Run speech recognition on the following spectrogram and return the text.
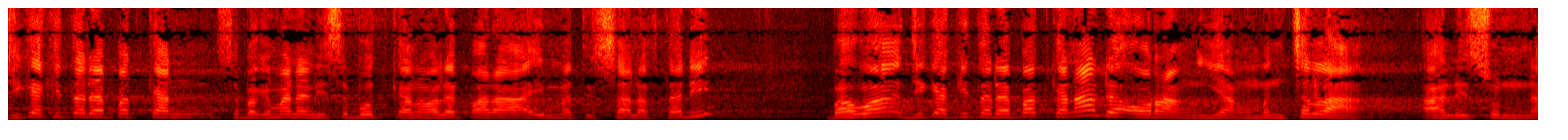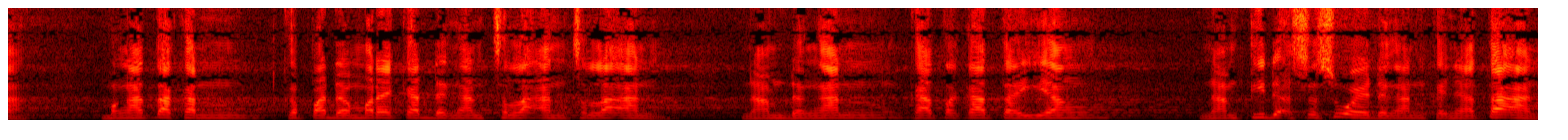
jika kita dapatkan sebagaimana disebutkan oleh para imam salaf tadi bahwa jika kita dapatkan ada orang yang mencela ahli sunnah mengatakan kepada mereka dengan celaan-celaan nah, dengan kata-kata yang nah, tidak sesuai dengan kenyataan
